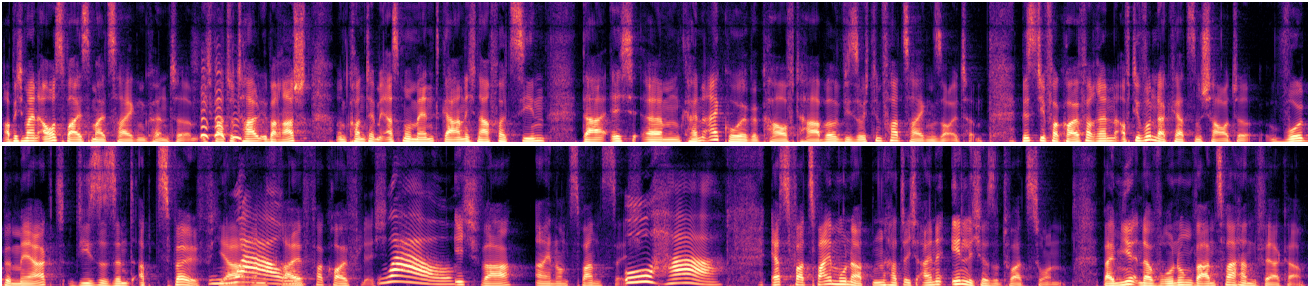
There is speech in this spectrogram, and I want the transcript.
ob ich meinen Ausweis mal zeigen könnte. Ich war total überrascht und konnte im ersten Moment gar nicht nachvollziehen, da ich ähm, keinen Alkohol gekauft habe, wieso ich den vorzeigen sollte. Bis die Verkäuferin auf die Wunderkerzen schaute. Wohl bemerkt, diese sind ab zwölf Jahren Wow. frei verkäuflich. Wow. Ich war 21. Oha. Erst vor zwei Monaten hatte ich eine ähnliche Situation. Bei mir in der Wohnung waren zwei Handwerker.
